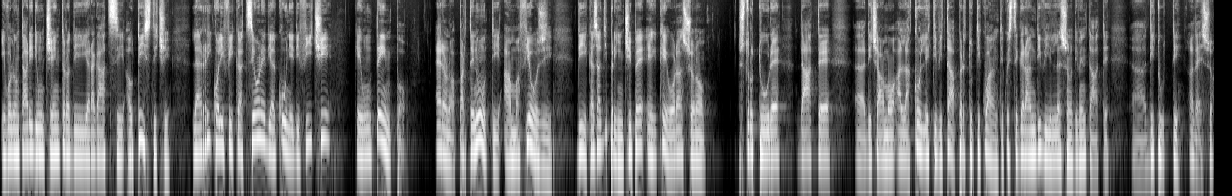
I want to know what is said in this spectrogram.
i volontari di un centro di ragazzi autistici, la riqualificazione di alcuni edifici che un tempo erano appartenuti a mafiosi di Casal di Principe e che ora sono strutture date eh, diciamo alla collettività per tutti quanti. Queste grandi ville sono diventate eh, di tutti adesso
